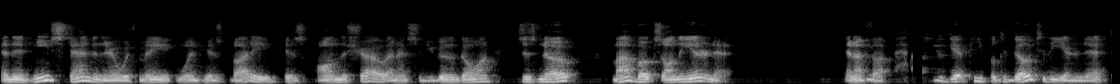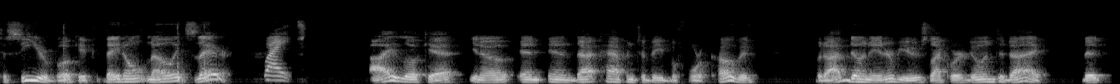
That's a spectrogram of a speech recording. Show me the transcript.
And then he's standing there with me when his buddy is on the show. And I said, You going to go on? He says, No, my book's on the internet. And I thought, How do you get people to go to the internet to see your book if they don't know it's there? Right. I look at, you know, and, and that happened to be before COVID, but I've done interviews like we're doing today that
